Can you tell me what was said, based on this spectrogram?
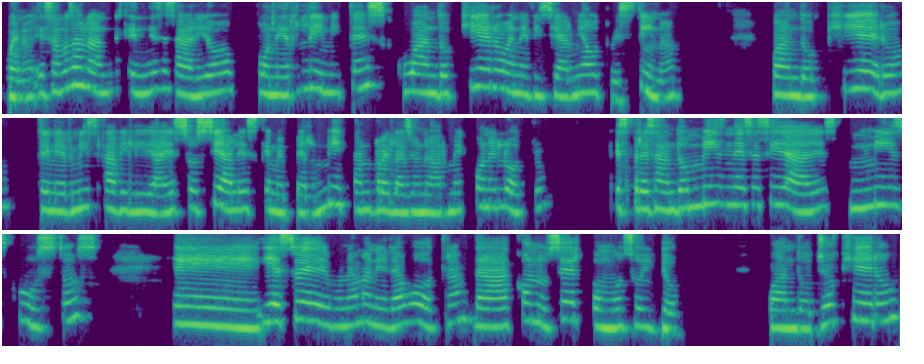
Bueno, estamos hablando de que es necesario poner límites cuando quiero beneficiar mi autoestima, cuando quiero tener mis habilidades sociales que me permitan relacionarme con el otro, expresando mis necesidades, mis gustos, eh, y esto de una manera u otra da a conocer cómo soy yo. Cuando yo quiero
